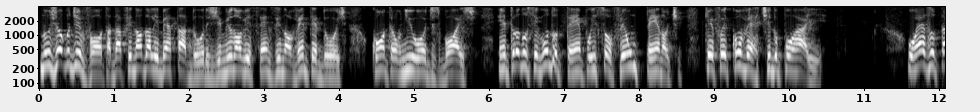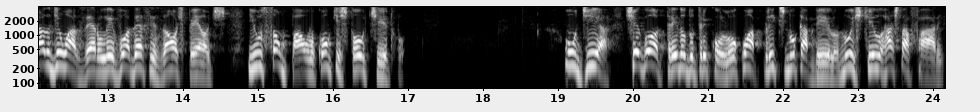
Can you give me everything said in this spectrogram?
No jogo de volta da final da Libertadores de 1992 contra o New Old Boys, entrou no segundo tempo e sofreu um pênalti que foi convertido por Raí. O resultado de 1 a 0 levou a decisão aos pênaltis e o São Paulo conquistou o título. Um dia, chegou ao treino do tricolor com apliques no cabelo, no estilo Rastafari.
